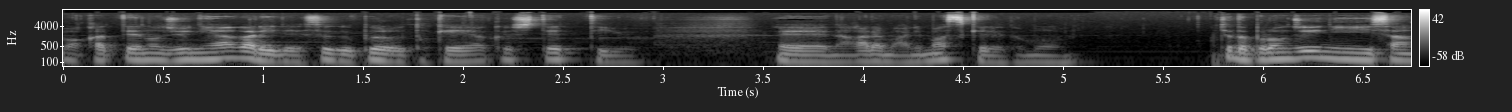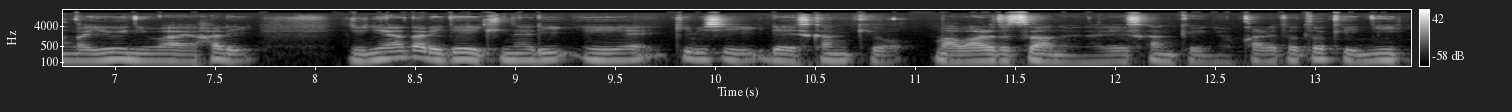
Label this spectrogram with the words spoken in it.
若手のジュニア上がりですぐプロと契約してっていう、え流れもありますけれども、ちょっとブロンジーニーさんが言うには、やはりジュニア上がりでいきなり、え厳しいレース環境、まあ、ワールドツアーのようなレース環境に置かれたときに、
